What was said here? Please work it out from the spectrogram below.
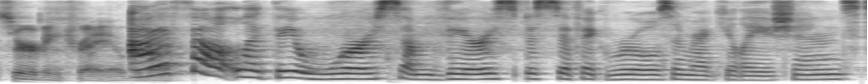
serving tray over I there. felt like there were some very specific rules and regulations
